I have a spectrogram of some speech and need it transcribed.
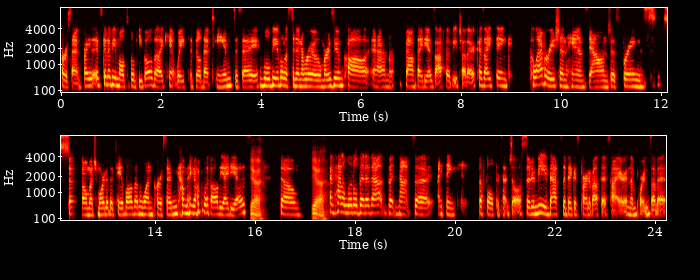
person, right? It's going to be multiple people, but I can't wait to build that team to say we'll be able to sit in a room or Zoom call and bounce ideas off of each other. Cause I think collaboration, hands down, just brings so much more to the table than one person coming up with all the ideas. Yeah. So, yeah, I've had a little bit of that, but not to, I think, the full potential. So to me, that's the biggest part about this hire and the importance of it.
